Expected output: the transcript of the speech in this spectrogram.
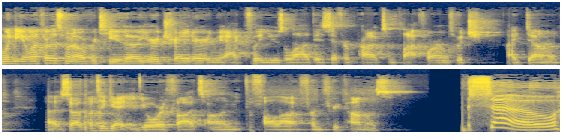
Wendy, I want to throw this one over to you, though. You're a trader and you actively use a lot of these different products and platforms, which I don't. Uh, so I'd love to get your thoughts on the fallout from 3Commas. So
